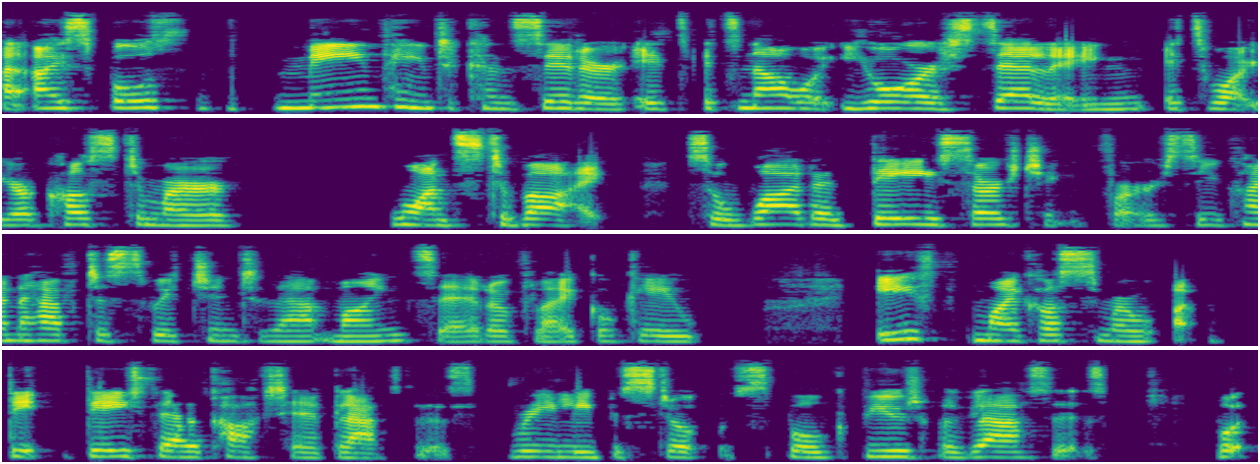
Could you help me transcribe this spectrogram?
and I suppose the main thing to consider it's it's not what you're selling, it's what your customer wants to buy. So what are they searching for? So you kind of have to switch into that mindset of like, okay, if my customer uh, they, they sell cocktail glasses, really bespoke, beautiful glasses, but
